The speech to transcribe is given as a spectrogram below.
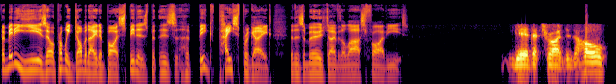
for many years, they were probably dominated by spinners, but there's a big pace brigade that has emerged over the last five years. Yeah, that's right. There's a whole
